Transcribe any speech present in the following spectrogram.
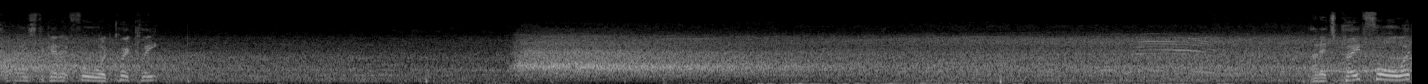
Tries to get it forward quickly. And it's played forward.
